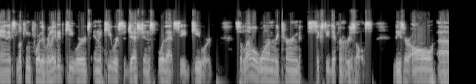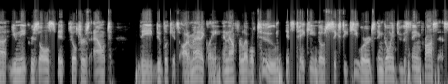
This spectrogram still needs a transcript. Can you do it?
and it's looking for the related keywords and the keyword suggestions for that seed keyword. So level 1 returned 60 different results. These are all uh, unique results. It filters out the duplicates automatically. And now for level 2, it's taking those 60 keywords and going through the same process.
